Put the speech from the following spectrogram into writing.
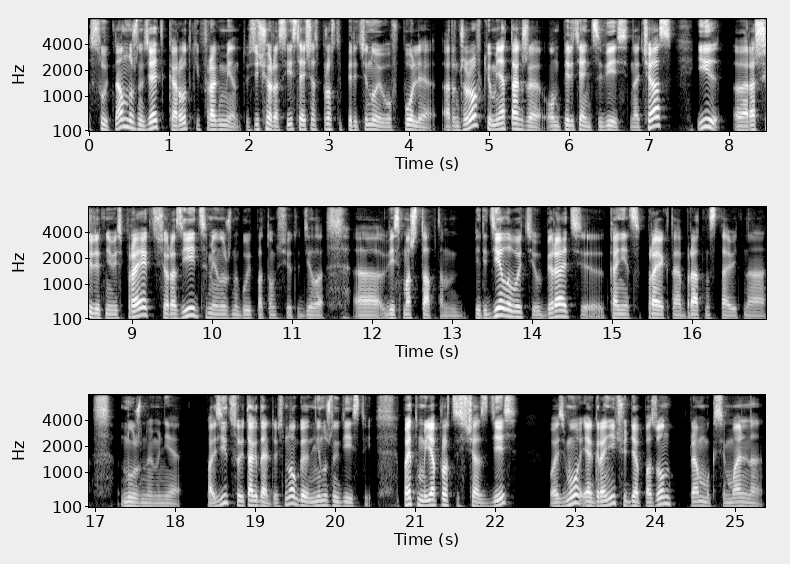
суть? Нам нужно взять короткий фрагмент. То есть еще раз, если я сейчас просто перетяну его в поле аранжировки, у меня также он перетянется весь на час и э, расширит мне весь проект, все разъедется, мне нужно будет потом все это дело, э, весь масштаб там переделывать, убирать, э, конец проекта обратно ставить на нужную мне позицию и так далее. То есть много ненужных действий. Поэтому я просто сейчас здесь возьму и ограничу диапазон прям максимально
